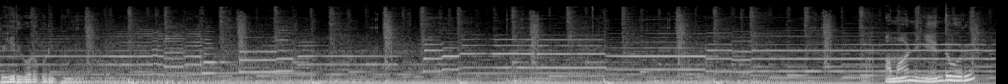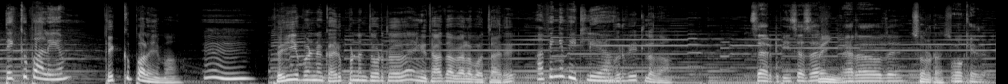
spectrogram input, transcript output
பீர் கூட குடிப்பீங்க. ஆமா நீங்க எந்த ஊரு? தெக்குப்பாளையம். தெக்குப்பாளையமா ம் பெரிய பண்ண கருப்பண்ணன் தோட்டத்தில் தான் எங்க தாத்தா வேலை பார்த்தாரு. அவங்க வீட்லயா? அவர் வீட்டில் தான். சார் பீஸா சார்? வைங்க. வேற ஏதாவது? சொல்றேன். Okay sir.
